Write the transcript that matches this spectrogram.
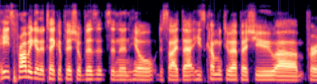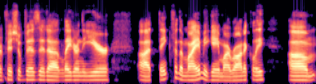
He's probably going to take official visits, and then he'll decide that he's coming to FSU um, for official visit uh, later in the year. Uh, I think for the Miami game, ironically, um,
